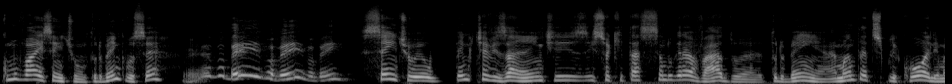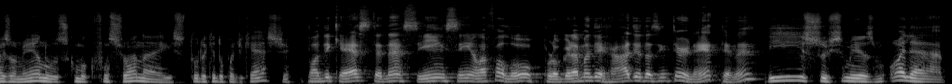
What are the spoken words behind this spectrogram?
Como vai, Sentium? Tudo bem com você? Eu vou bem, vou bem, vou bem. Sentium, eu tenho que te avisar antes, isso aqui tá sendo gravado, é, tudo bem? A Amanda te explicou ali mais ou menos como que funciona isso tudo aqui do podcast? Podcast, né? Sim, sim, ela falou. Programa de rádio das internet, né? Isso, isso mesmo. Olha,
